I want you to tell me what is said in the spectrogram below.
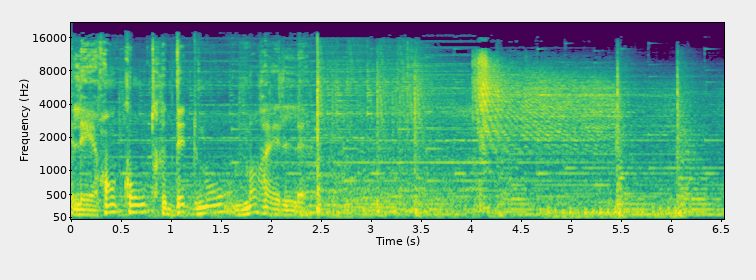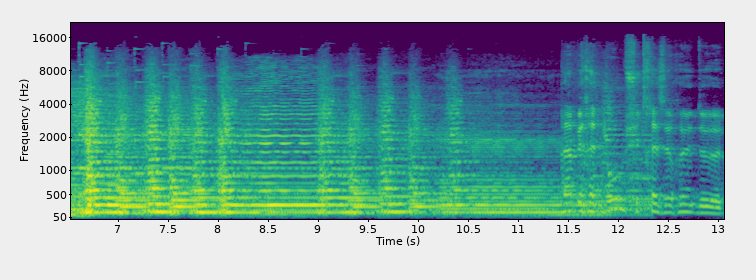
Les rencontres d'Edmond Morel. je suis très heureux de,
